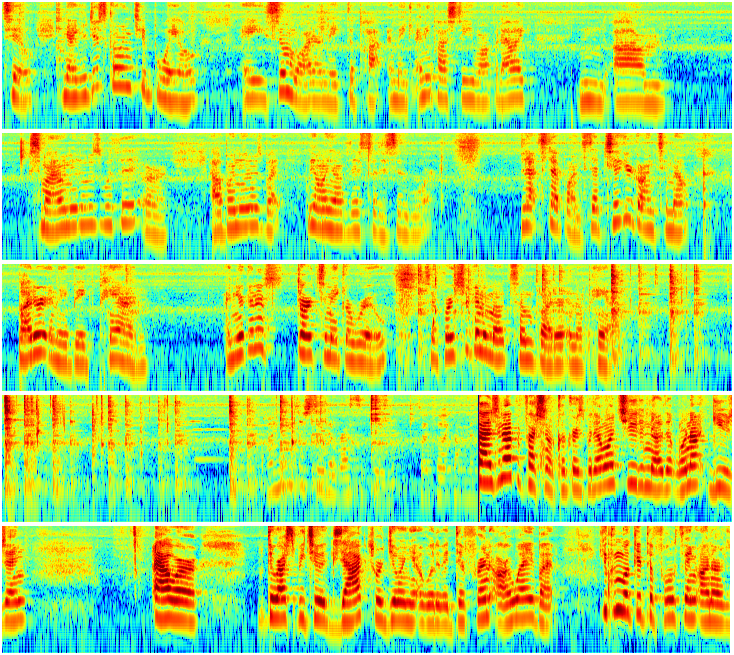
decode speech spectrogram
too. Now you're just going to boil a some water, make the pot, and make any pasta you want. But I like mm, um, smile noodles with it or elbow noodles, but we only have this, so this is work. So that's step one. Step two, you're going to melt butter in a big pan, and you're going to start to make a roux. So first, you're going to melt some butter in a pan. Feel like I'm. Guys, we're not professional cookers, but I want you to know that we're not using our the recipe to exact. We're doing it a little bit different our way, but you can look at the full thing on our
